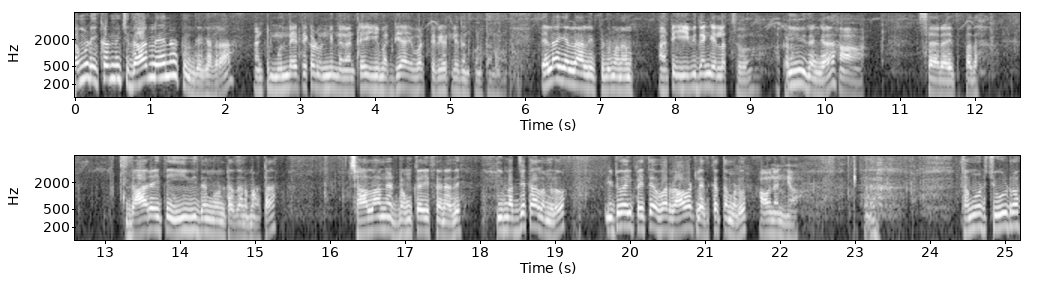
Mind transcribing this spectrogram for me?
తమ్ముడు ఇక్కడ నుంచి దారి లేనట్టుంది కదరా? అంటే ముందైతే ఇక్కడ ఉండిందని. అంటే ఈ మధ్య ఎవరు తిరగట్లేదు అనుకుంటాను. ఎలాగ వెళ్ళాలి ఇప్పుడు మనం? అంటే ఈ విధంగా వెళ్ళొచ్చు అక్కడ. ఈ విధంగా? సరే అయితే పద. దారి అయితే ఈ విధంగా ఉంటుంది అనమాట చాలానే డొంక అయిపోయినది. ఈ మధ్యకాలంలో ఇటువైపు అయితే ఎవరు రావట్లేదు కదా తమ్ముడు? అవునన్య. తమ్ముడు చూడరు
